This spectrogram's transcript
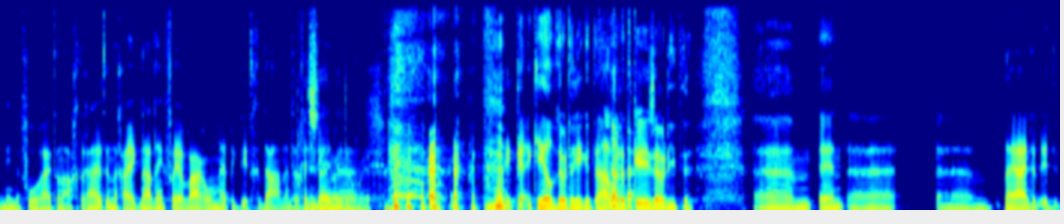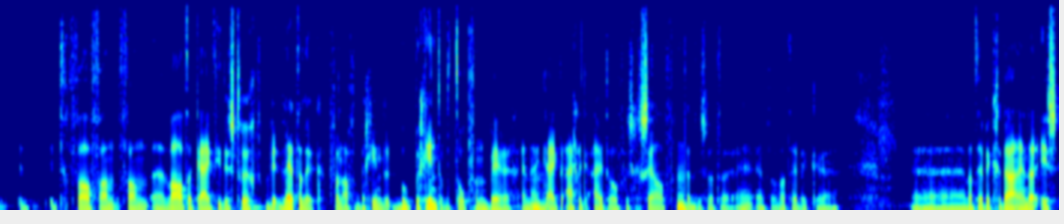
minder vooruit dan achteruit. En dan ga ik nadenken van ja, waarom heb ik dit gedaan? En dat Geen is idee zijn, waar je het over hebt. ik kijk heel doordringend aan, maar dat kun je zo niet. eh. Ehm, en eh, ehm, nou ja, in het, het, het, het geval van, van eh, Walter kijkt hij dus terug, letterlijk vanaf het begin. Het boek begint op de top van een berg en hij Mhm. kijkt eigenlijk uit over zichzelf. Mhm. Dat is wat, er, hè, en van wat heb ik. eh, wat heb ik gedaan? En dat is,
